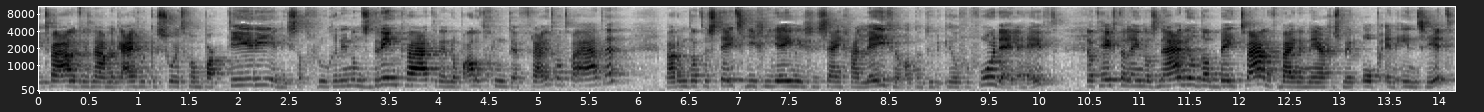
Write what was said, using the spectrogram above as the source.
B12 is namelijk eigenlijk een soort van bacterie en die zat vroeger in ons drinkwater en op al het groente en fruit wat we aten. Maar omdat we steeds hygiënischer zijn gaan leven, wat natuurlijk heel veel voordelen heeft, dat heeft alleen als nadeel dat B12 bijna nergens meer op en in zit.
